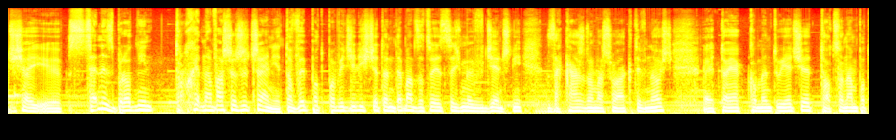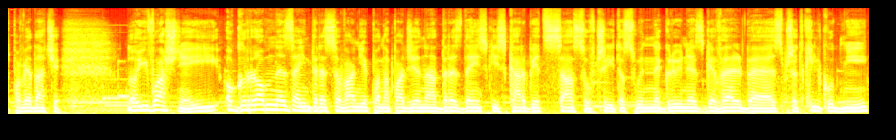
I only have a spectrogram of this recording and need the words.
Dzisiaj y, sceny zbrodni trochę na wasze życzenie. To wy podpowiedzieliście ten temat, za co jesteśmy wdzięczni, za każdą waszą aktywność, e, to jak komentujecie, to co nam podpowiadacie. No i właśnie, i ogromne zainteresowanie po napadzie na drezdeński skarbiec Sasów, czyli to słynne Grünes Gewölbe sprzed kilku dni.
